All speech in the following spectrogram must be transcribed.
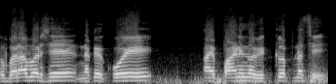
તો બરાબર છે નકે કોઈ આ પાણીનો વિકલ્પ નથી.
